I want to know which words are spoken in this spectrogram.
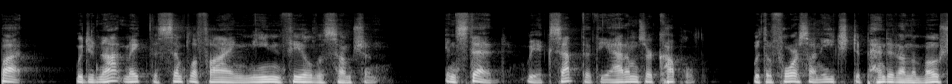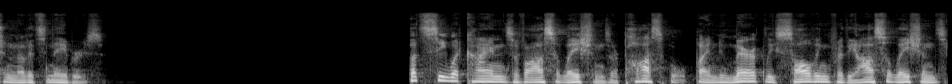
But we do not make the simplifying mean field assumption. Instead, we accept that the atoms are coupled, with the force on each dependent on the motion of its neighbors. Let's see what kinds of oscillations are possible by numerically solving for the oscillations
